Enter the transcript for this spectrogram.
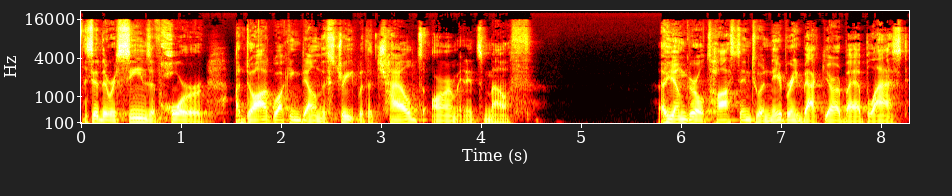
He said there were scenes of horror, a dog walking down the street with a child's arm in its mouth. A young girl tossed into a neighboring backyard by a blast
